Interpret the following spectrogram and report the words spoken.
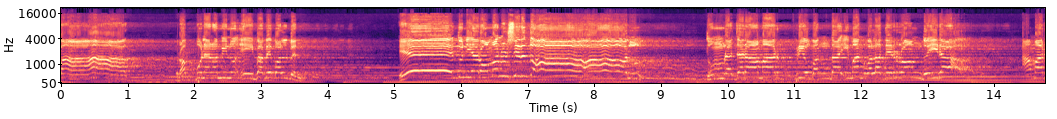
পাক রব্বুল আলামিনও এইভাবে বলবেন, এ দুনিয়ার অমানুষের দল তোমরা যারা আমার প্রিয় বান্দা ইমানওয়ালাদের রং দইরা আমার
